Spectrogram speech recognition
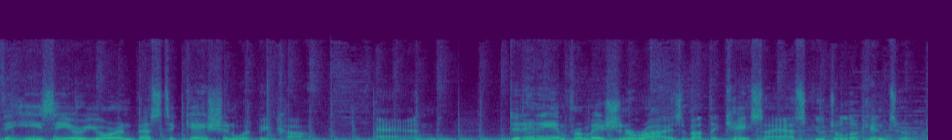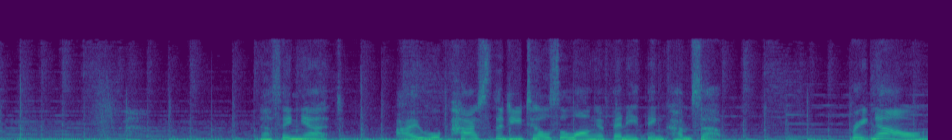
the easier your investigation would become. And did any information arise about the case I asked you to look into? Nothing yet. I will pass the details along if anything comes up. Right now,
